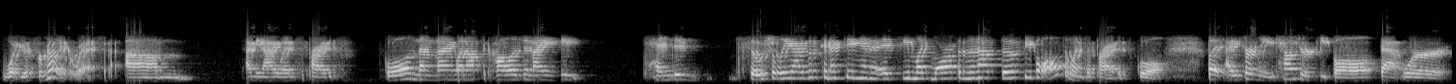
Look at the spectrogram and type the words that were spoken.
what you're familiar with. Um, I mean, I went to private school and then I went off to college and I tended socially I was connecting, and it seemed like more often than not, those people also went to private school. But I certainly encountered people that were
